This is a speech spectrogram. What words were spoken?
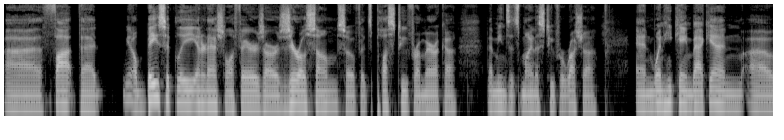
uh, thought that you know basically international affairs are zero sum. So if it's plus two for America, that means it's minus two for Russia. And when he came back in, uh,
